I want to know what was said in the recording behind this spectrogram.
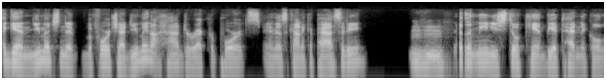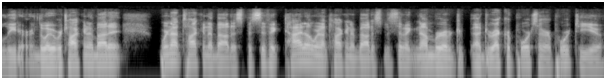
again, you mentioned it before, Chad. You may not have direct reports in this kind of capacity, Mm-hmm. Doesn't mean you still can't be a technical leader. And the way we're talking about it, we're not talking about a specific title. We're not talking about a specific number of uh, direct reports that report to you.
